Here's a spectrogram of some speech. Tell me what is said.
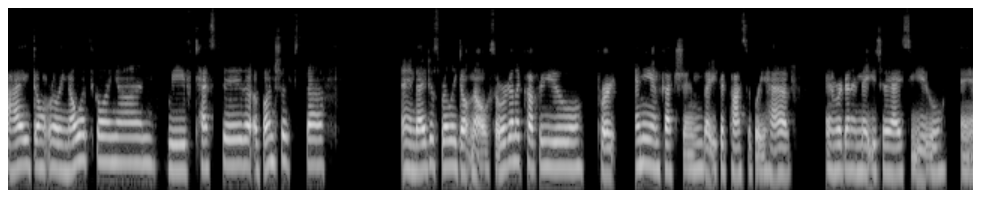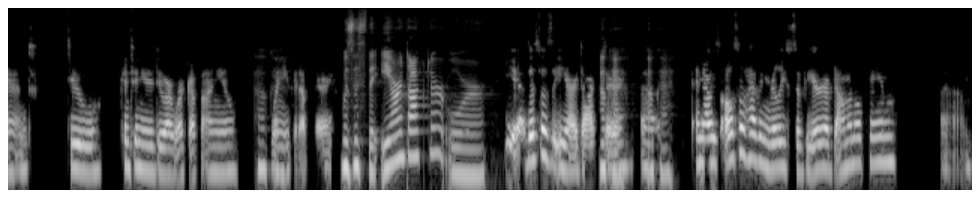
I don't really know what's going on. We've tested a bunch of stuff and I just really don't know. So we're going to cover you for any infection that you could possibly have and we're going to admit you to the ICU and do continue to do our workup on you. Okay. when you get up there. Was this the ER doctor or? Yeah, this was the ER doctor. Okay. Uh, Okay. and I was also having really severe abdominal pain. Um,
